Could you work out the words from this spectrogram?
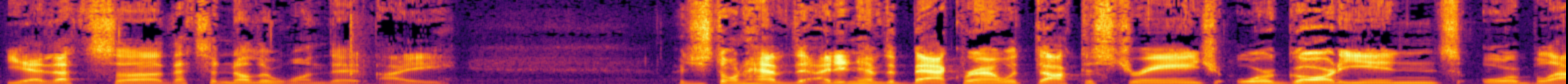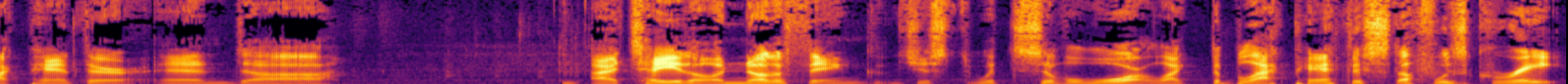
Yeah, that's uh, that's another one that I I just don't have the I didn't have the background with Doctor Strange or Guardians or Black Panther, and uh, I tell you though another thing just with Civil War, like the Black Panther stuff was great.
